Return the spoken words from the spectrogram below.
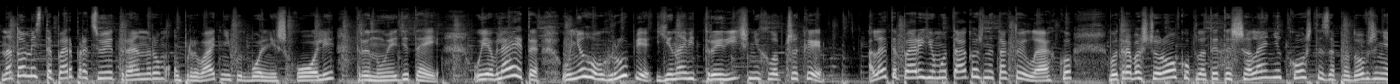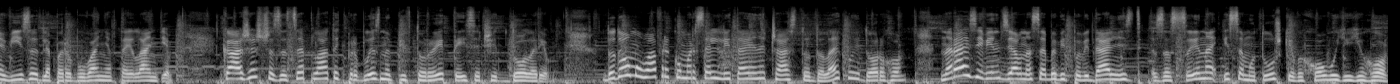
Натомість тепер працює тренером у приватній футбольній школі, тренує дітей. Уявляєте, у нього в групі є навіть трирічні хлопчаки. Але тепер йому також не так то й легко, бо треба щороку платити шалені кошти за продовження візи для перебування в Таїланді. Каже, що за це платить приблизно півтори тисячі доларів. Додому в Африку Марсель літає не часто, далеко і дорого. Наразі він взяв на себе відповідальність за сина і самотужки виховує його.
